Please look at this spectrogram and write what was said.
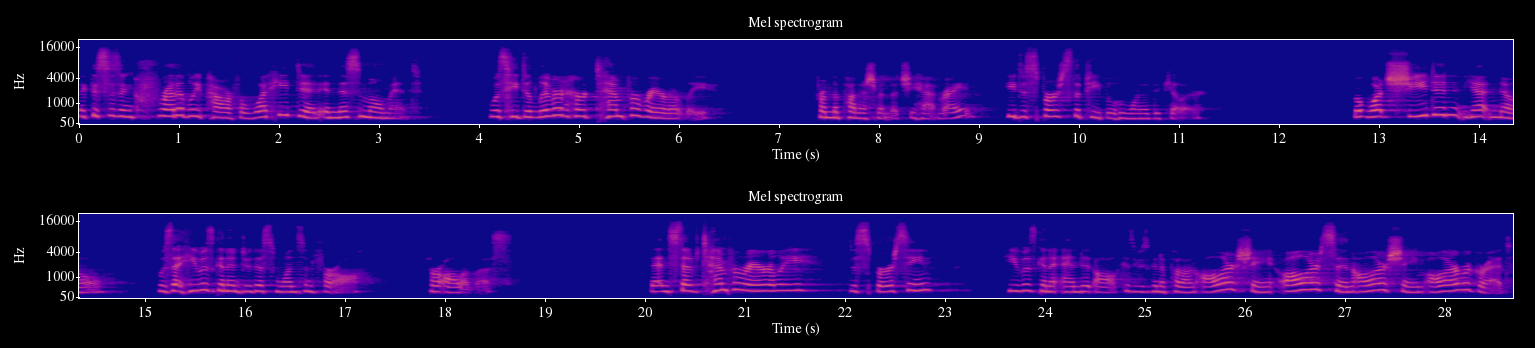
Like, this is incredibly powerful. What he did in this moment was he delivered her temporarily from the punishment that she had, right? He dispersed the people who wanted to kill her. But what she didn't yet know was that he was going to do this once and for all, for all of us. That instead of temporarily dispersing, he was going to end it all because he was going to put on all our shame, all our sin, all our shame, all our regret,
